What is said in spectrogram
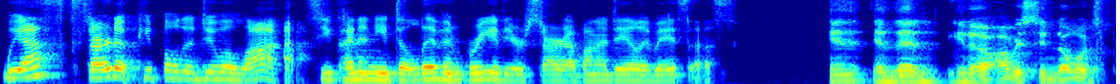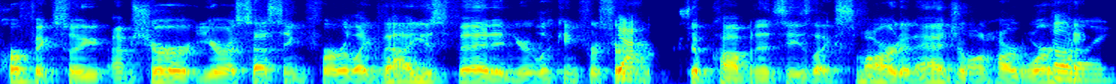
we ask startup people to do a lot. So you kind of need to live and breathe your startup on a daily basis. And, and then you know obviously no one's perfect so you, i'm sure you're assessing for like values fit and you're looking for certain yeah. leadership competencies like smart and agile and hard work totally.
